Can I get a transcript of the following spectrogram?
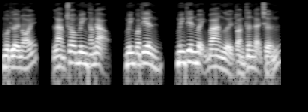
Một lời nói, làm cho minh thắng đạo minh quan thiên, minh thiên mệnh ba người toàn thân đại trấn.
